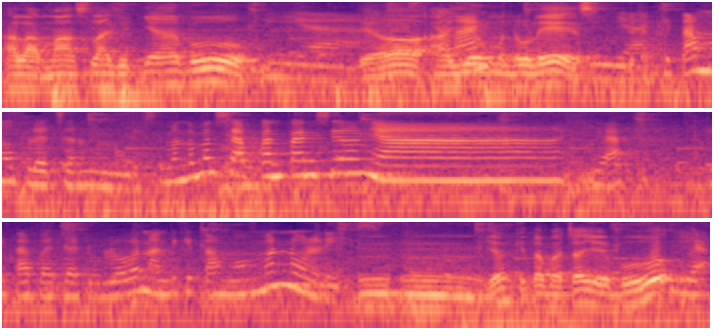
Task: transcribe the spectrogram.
halaman selanjutnya, Bu. iya. Yo, ayo menulis. Iya, kita mau belajar menulis. Teman-teman siapkan pensilnya. Ya, kita baca dulu. Nanti kita mau menulis. Mm-mm. Ya, kita baca ya, Bu. Ya.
